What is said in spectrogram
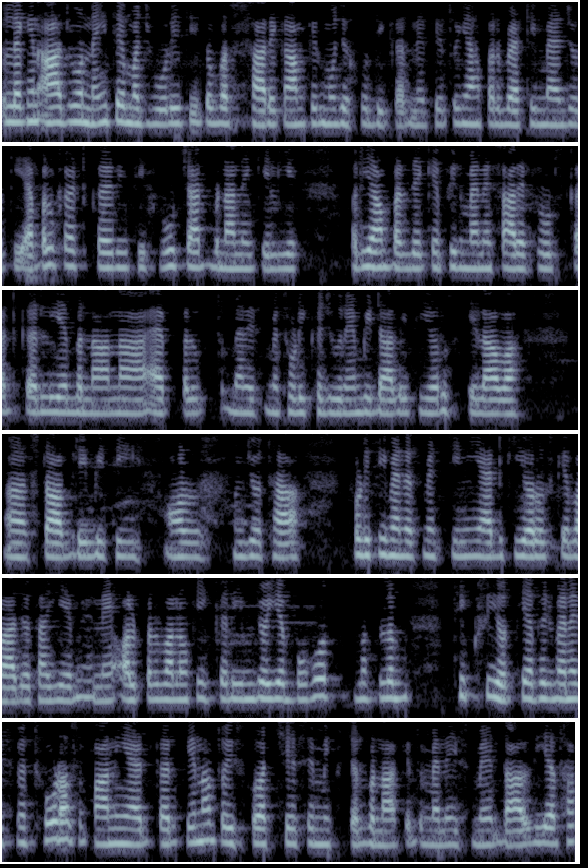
तो लेकिन आज वो नहीं थे, मजबूरी थी तो बस सारे काम फिर मुझे खुद ही करने थे। तो यहाँ पर बैठी मैं जो थी एप्पल कट कर रही थी फ्रूट चाट बनाने के लिए, और यहाँ पर देखे फिर मैंने सारे फ्रूट्स कट कर लिए बनाना एप्पल तो मैंने इसमें थोड़ी खजूरें भी डाली थी, और उसके अलावा स्ट्रॉबेरी भी थी, और जो था, थोड़ी सी मैंने उसमें चीनी ऐड की, और उसके बाद जो था ये मैंने ऑलपर वालों की क्रीम जो ये बहुत मतलब थिक सी होती है, फिर मैंने इसमें थोड़ा सा पानी ऐड करके ना तो इसको अच्छे से मिक्सचर बना के तो मैंने इसमें डाल दिया था।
